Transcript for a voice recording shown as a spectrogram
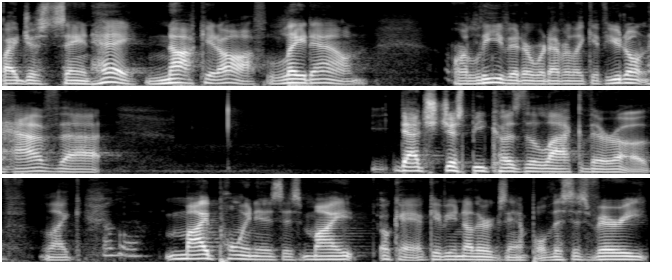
by just saying, hey, knock it off, lay down, or leave it or whatever, like if you don't have that, that's just because the lack thereof. Like, Okay. my point is is my okay i'll give you another example this is very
